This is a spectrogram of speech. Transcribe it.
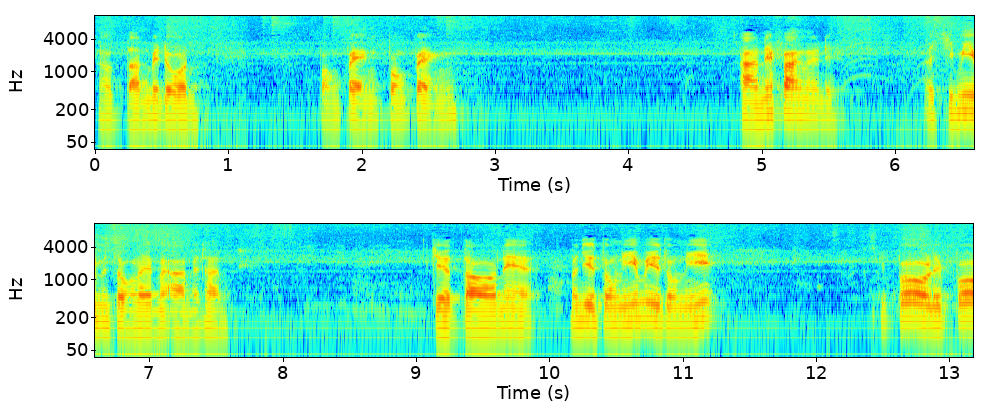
เอาตันไม่โดนปองแปงปองแปงอ่านให้ฟังหน่อยดิไอคิมี่มันส่งอะไรมาอ่านไม่ทัน เจอต่อเนี่ย มันอยู่ตรงนี้มันอยู่ตรงนี้ลิปโป้ลิปโป้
